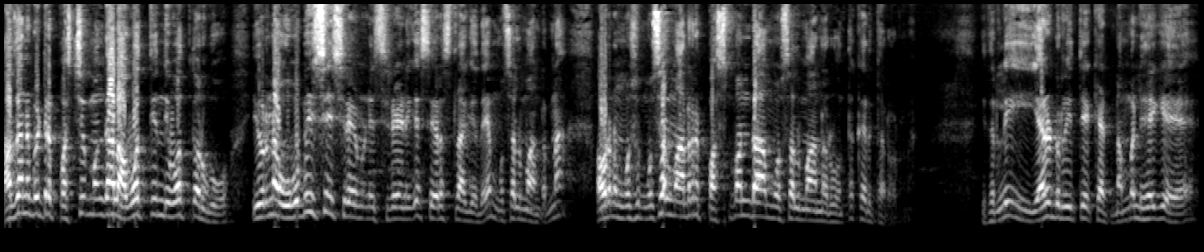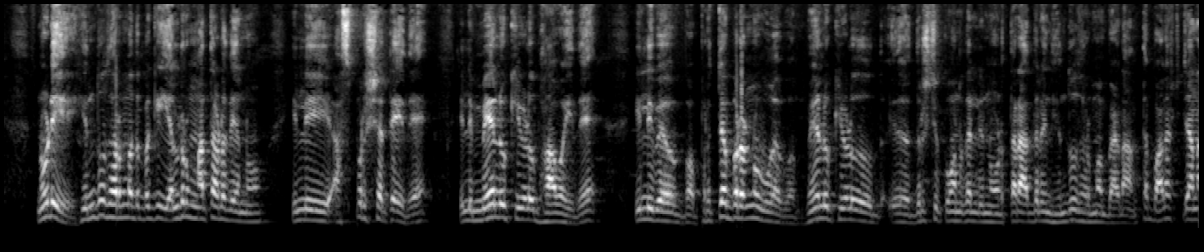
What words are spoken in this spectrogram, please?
ಅದನ್ನು ಬಿಟ್ಟರೆ ಪಶ್ಚಿಮ ಬಂಗಾಳ ಅವತ್ತಿಂದ ಇವತ್ತವರೆಗೂ ಇವ್ರನ್ನ ಒ ಬಿ ಸಿ ಶ್ರೇಣಿ ಶ್ರೇಣಿಗೆ ಸೇರಿಸಲಾಗಿದೆ ಮುಸಲ್ಮಾನರನ್ನ. ಅವ್ರನ್ನ ಮುಸ್ ಮುಸಲ್ಮಾನರ ಪಸ್ಮಂದ ಮುಸಲ್ಮಾನರು ಅಂತ ಕರೀತಾರೆ ಅವ್ರನ್ನ. ಇದರಲ್ಲಿ ಎರಡು ರೀತಿಯ ಕ್ಯಾಟ್ ನಮ್ಮಲ್ಲಿ ಹೇಗೆ ನೋಡಿ ಹಿಂದೂ ಧರ್ಮದ ಬಗ್ಗೆ ಎಲ್ಲರೂ ಮಾತಾಡೋದೇನು? ಇಲ್ಲಿ ಅಸ್ಪೃಶ್ಯತೆ ಇದೆ. ಇಲ್ಲಿ ಮೇಲು ಕೀಳು ಭಾವ ಇದೆ. ಇಲ್ಲಿ ಪ್ರತಿಯೊಬ್ಬರನ್ನು ಮೇಲು ಕೀಳು ದೃಷ್ಟಿಕೋನದಲ್ಲಿ ನೋಡ್ತಾರೆ. ಅದರಿಂದ ಹಿಂದೂ ಧರ್ಮ ಬೇಡ ಅಂತ ಭಾಳಷ್ಟು ಜನ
